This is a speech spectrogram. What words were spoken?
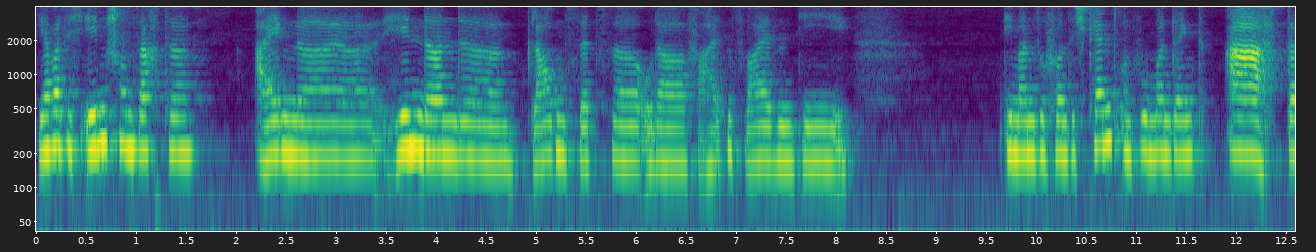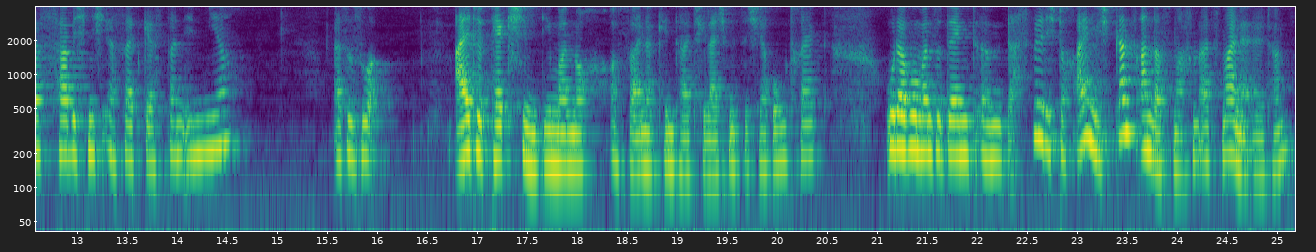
Ja, was ich eben schon sagte, eigene hindernde Glaubenssätze oder Verhaltensweisen, die, die man so von sich kennt und wo man denkt, ah, das habe ich nicht erst seit gestern in mir. Also so alte Päckchen, die man noch aus seiner Kindheit vielleicht mit sich herumträgt. Oder wo man so denkt, ähm, das will ich doch eigentlich ganz anders machen als meine Eltern.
